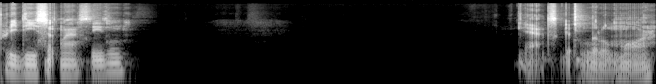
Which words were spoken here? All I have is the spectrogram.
pretty decent last season. Yeah, let's get a little more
